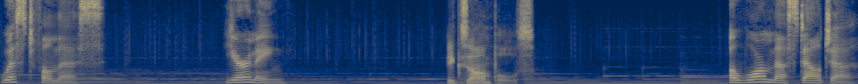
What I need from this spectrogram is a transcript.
Wistfulness, Yearning. Examples A warm nostalgia.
